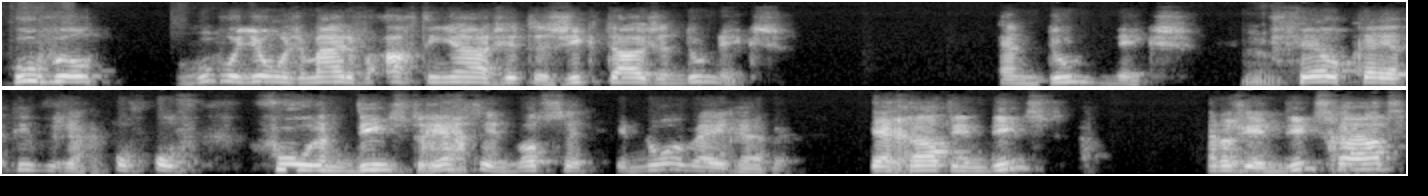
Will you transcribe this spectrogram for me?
hoeveel, hoeveel jongens en meiden van 18 jaar zitten ziek thuis en doen niks? En doen niks. Ja. Veel creatiever zijn. Of, of voeren dienstrecht in, wat ze in Noorwegen hebben. Jij gaat in dienst. En als je in dienst gaat,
